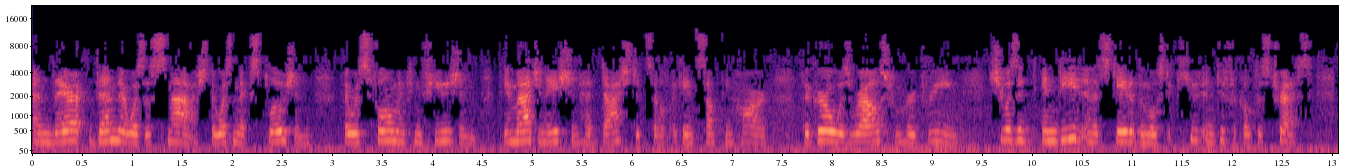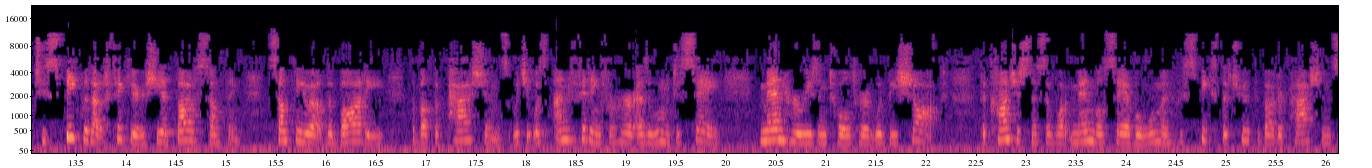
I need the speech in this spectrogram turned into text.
And there, then there was a smash. There was an explosion. There was foam and confusion. The imagination had dashed itself against something hard. The girl was roused from her dream. She was in, indeed in a state of the most acute and difficult distress. To speak without figure, she had thought of something, something about the body, about the passions, which it was unfitting for her as a woman to say. Men, her reason told her, would be shocked. The consciousness of what men will say of a woman who speaks the truth about her passions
